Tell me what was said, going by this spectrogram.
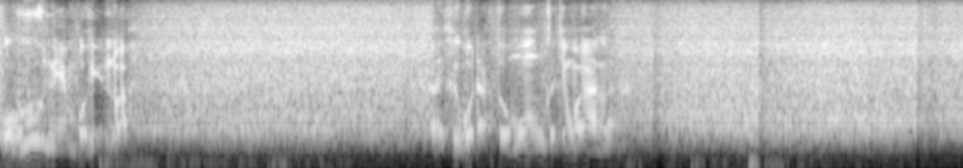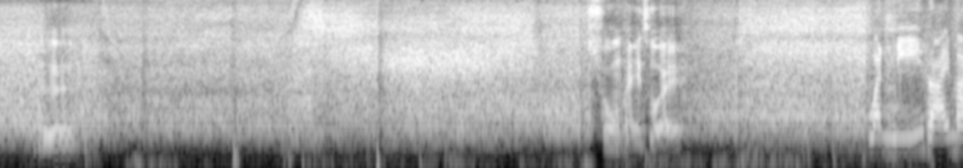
โอ้แนมบ่เห็น วะไอ้คือบ่ดักตัวโมงก็จังว่าล่ะเออช่วงให้สวย วันนี้ร้ายไหม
